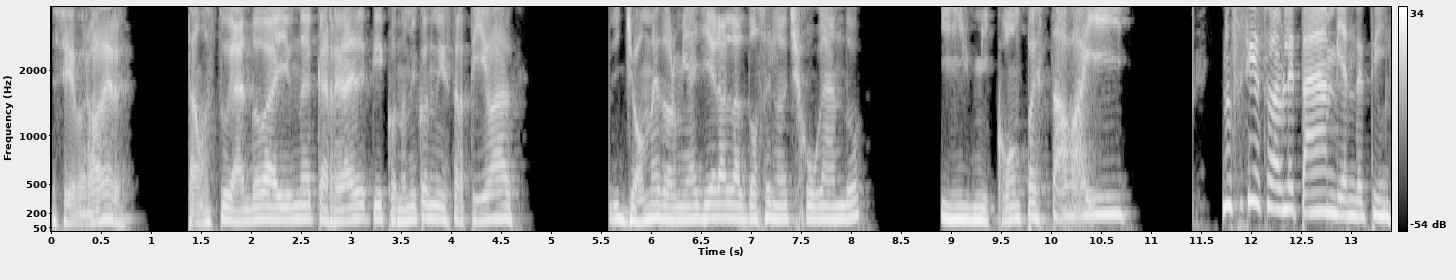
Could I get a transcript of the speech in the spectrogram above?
Sí, brother, estamos estudiando ahí una carrera económico-administrativa. Yo me dormí ayer a las 12 de la noche jugando y mi compa estaba ahí. No sé si eso hable tan bien de ti.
